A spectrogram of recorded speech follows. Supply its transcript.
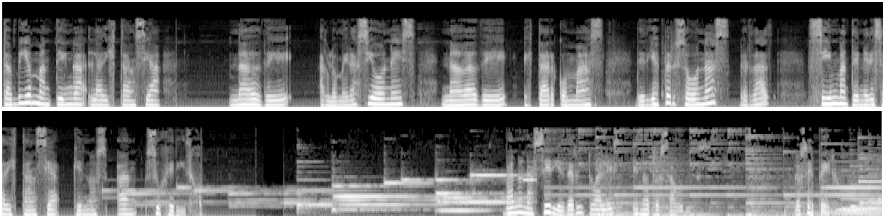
también mantenga la distancia, nada de aglomeraciones, nada de estar con más de 10 personas, ¿verdad? Sin mantener esa distancia que nos han sugerido. Van una serie de rituales en otros audios. Los espero.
